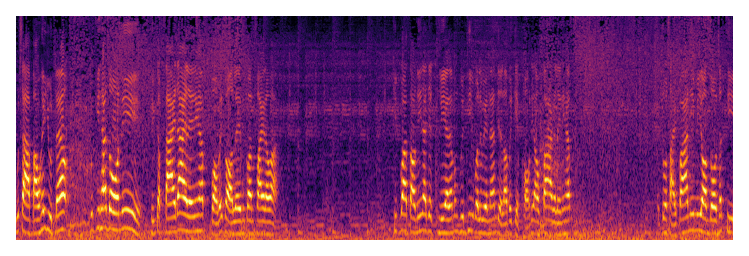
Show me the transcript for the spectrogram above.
อุตส่าห์เป่าให้หยุดแล้ว เมื่อกี้ถ้าโดนนี่ถึงกับตายได้เลยนะครับ บอกไว้ก่อนเลยมังกรไฟเราอะ คิดว่าตอนนี้น่าจะเคลียร์แล้วมั้งพื้นที่บริเวณนั้นเดี๋ยวเราไปเก็บของที่อัลฟากันเลยนะครับตัวสายฟ้านี่ไม่ยอมโดนสักที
